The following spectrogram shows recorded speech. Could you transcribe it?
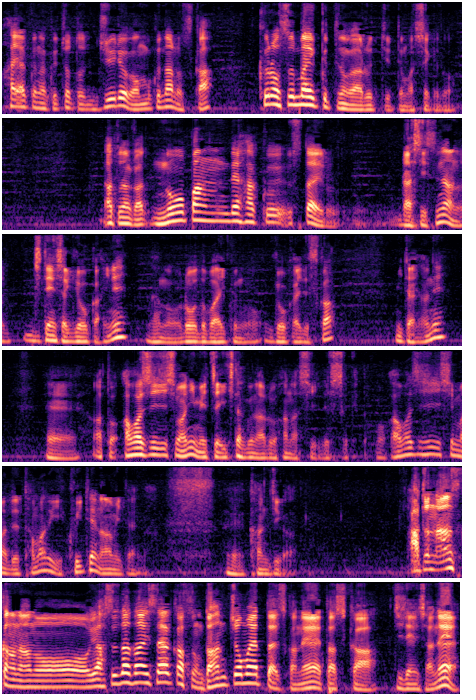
速くなく、ちょっと重量が重くなるんですか？クロスバイクっていうのがあるって言ってましたけど。あとなんか、ノーパンで履くスタイルらしいですね、あの、自転車業界ね。あの、ロードバイクの業界ですか？みたいなね。えー、あと、淡路島にめっちゃ行きたくなる話でしたけども、淡路島で玉ねぎ食いてえな、みたいな、えー、感じが。あと、なんすかあのー、安田大サーカスの団長もやったですかね、確か。自転車ね。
